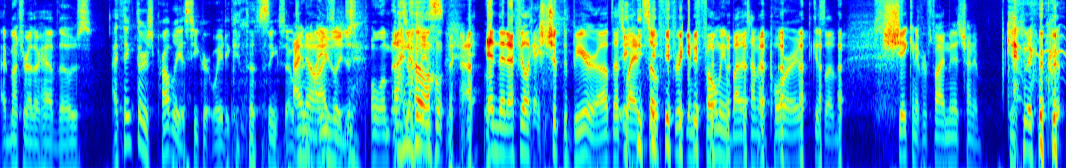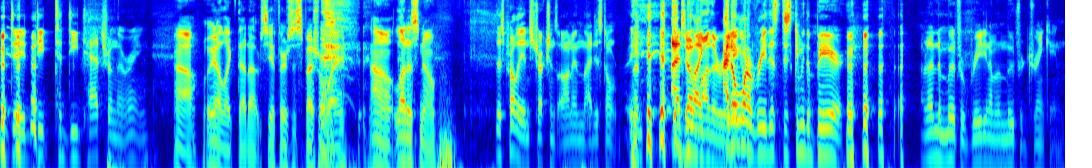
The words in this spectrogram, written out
I'd much rather have those. I think there's probably a secret way to get those things open. I know, I I- usually just pull them. I know, and then I feel like I shook the beer up. That's why it's so freaking foamy by the time I pour it because I'm shaking it for five minutes trying to get it to, de- to detach from the ring. Oh, we gotta look that up. See if there's a special way. oh, let us know. There's probably instructions on it. I just don't. I, I Don't like, bother I don't want to read this. Just give me the beer. I'm not in the mood for reading. I'm in the mood for drinking.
